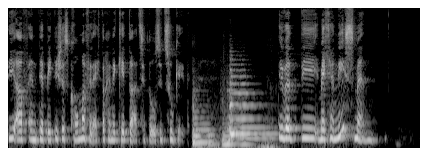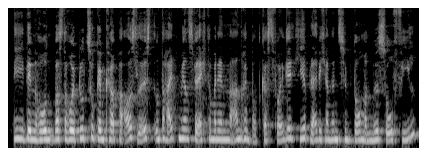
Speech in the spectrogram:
die auf ein diabetisches Koma, vielleicht auch eine Ketoazidose zugeht. Über die Mechanismen, die den hohen, was der hohe Blutzucker im Körper auslöst, unterhalten wir uns vielleicht einmal in einer anderen Podcast-Folge. Hier bleibe ich an den Symptomen nur so viel.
